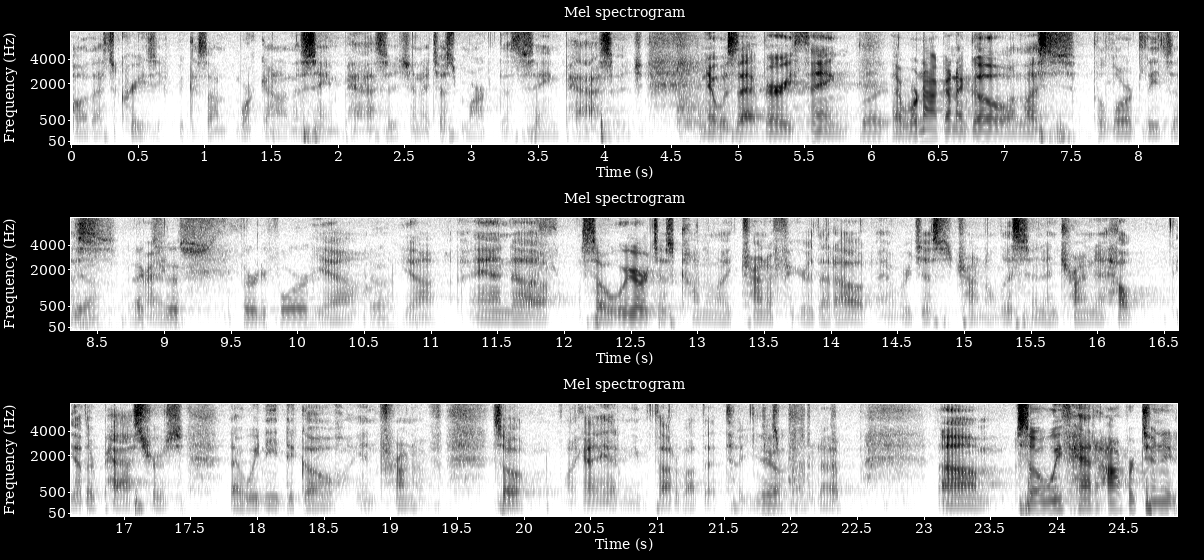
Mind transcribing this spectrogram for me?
"Oh, that's crazy," because I'm working on the same passage, and I just marked the same passage, and it was that very thing Right. that we're not going to go unless the Lord leads yeah. us. right? Exodus 34. Yeah, Yeah. yeah. And uh, so we were just kind of like trying to figure that out, and we're just trying to listen and trying to help the other pastors that we need to go in front of. So, like, I hadn't even thought about that till you just brought it up. Um, so we've had opportunity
